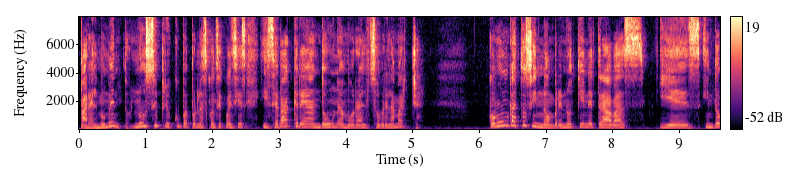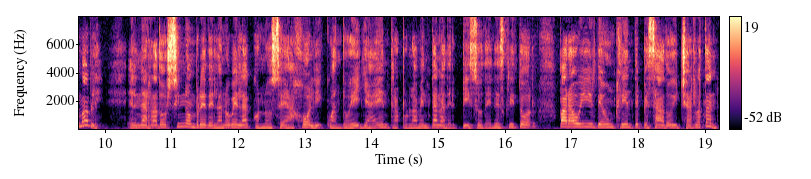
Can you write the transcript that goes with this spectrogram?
para el momento, no se preocupa por las consecuencias y se va creando una moral sobre la marcha. Como un gato sin nombre no tiene trabas y es indomable. El narrador sin nombre de la novela conoce a Holly cuando ella entra por la ventana del piso del escritor para oír de un cliente pesado y charlatán.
